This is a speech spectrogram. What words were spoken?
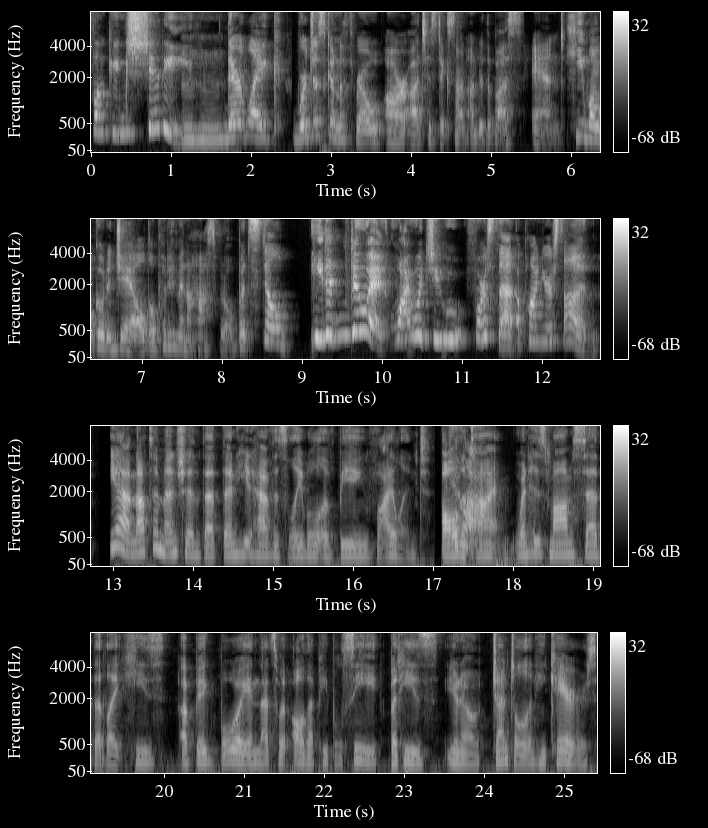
fucking shitty. Mhm. They're like, we're just gonna throw our autistic son under the bus and he won't go to jail. They'll put him in a hospital. But still, he didn't do it. Why would you force that upon your son? Yeah, not to mention that then he'd have this label of being violent all the time. When his mom said that, like, he's a big boy and that's what all that people see, but he's, you know, gentle and he cares.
